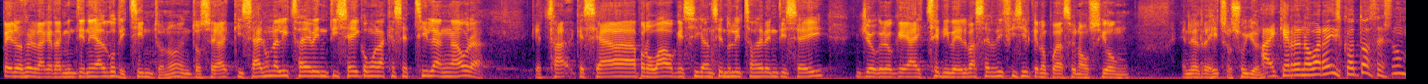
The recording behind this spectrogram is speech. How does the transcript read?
pero es verdad que también tiene algo distinto, ¿no? Entonces, quizás en una lista de 26 como las que se estilan ahora, que, está, que se ha probado que sigan siendo listas de 26, yo creo que a este nivel va a ser difícil que no pueda ser una opción en el registro suyo. Hay que renovar a Isco entonces, ¿no?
